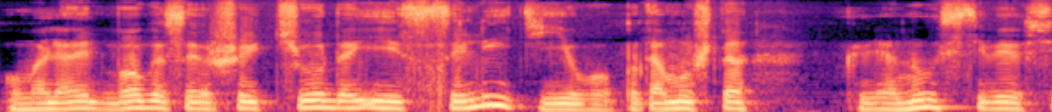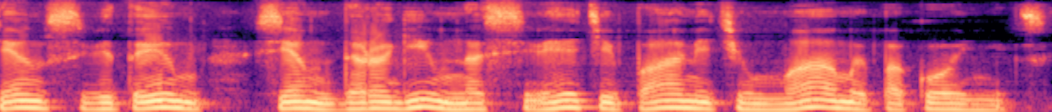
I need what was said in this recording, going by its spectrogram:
умоляет Бога совершить чудо и исцелить его, потому что клянусь тебе всем святым, всем дорогим на свете памятью мамы покойницы.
